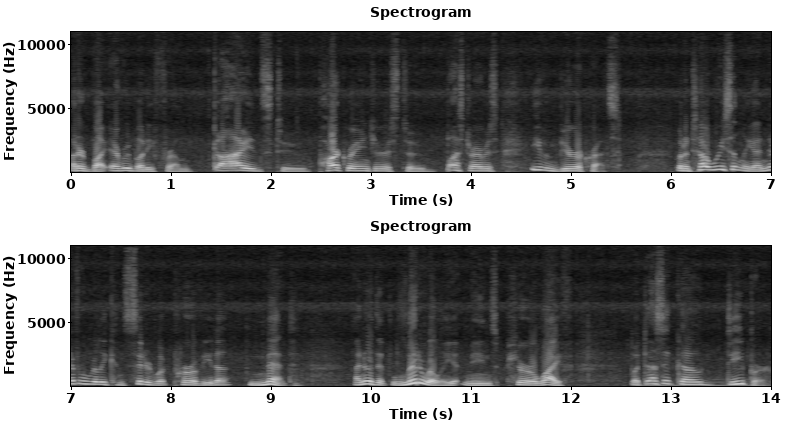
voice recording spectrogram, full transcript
uttered by everybody from guides to park rangers to bus drivers, even bureaucrats. But until recently, I never really considered what Pura Vida meant. I know that literally it means pure life, but does it go deeper?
